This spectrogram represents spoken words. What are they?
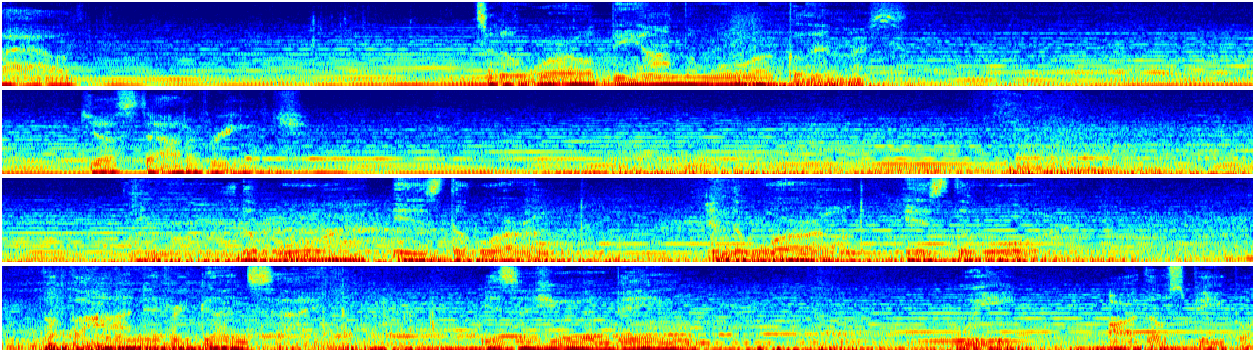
cloud. It's in a world beyond the war glimmers, just out of reach. The war is the world, and the world is the war. But behind every gun sight is a human being. We are those people.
